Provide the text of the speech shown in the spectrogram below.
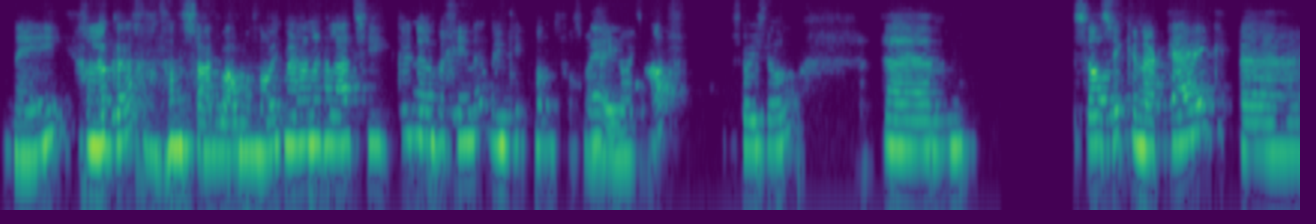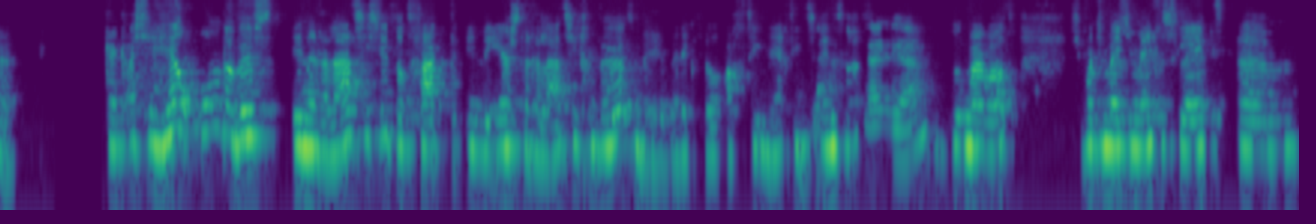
nee, gelukkig, want anders zouden we allemaal nooit meer aan een relatie kunnen beginnen, denk ik. Want volgens mij ben je nooit af, sowieso. Ehm, zoals ik er naar kijk, uh, kijk, als je heel onbewust in een relatie zit, wat vaak in de eerste relatie gebeurt, dan ben je, weet ik veel, 18, 19, 20, ja, ja. doe maar wat. Dus je wordt een beetje meegesleept. Um,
